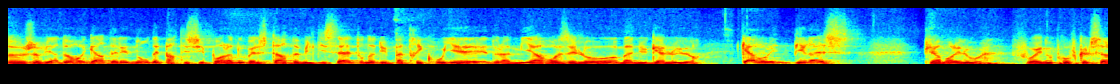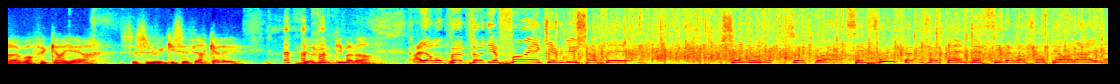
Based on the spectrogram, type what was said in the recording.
Je viens de regarder les noms des participants à la Nouvelle Star 2017. On a du Patrick Rouillet, de la Mia Rosello, Manu Galure, Caroline Pires. Clairement les loups, Fouet nous prouve que le seul à avoir fait carrière, c'est celui qui sait faire caler. Bien joué petit malin. Alors on peut applaudir Fouet qui est venu chanter chez nous ce soir. C'est fou comme je t'aime. Merci d'avoir chanté en live.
